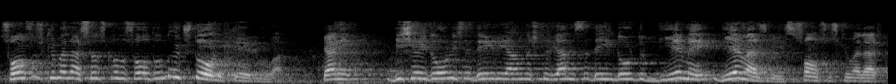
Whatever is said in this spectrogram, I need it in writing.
Sonsuz kümeler söz konusu olduğunda üç doğruluk değeri mi var? Yani bir şey doğruysa değeri yanlıştır, yanlışsa değil doğrudur diyeme, diyemez miyiz sonsuz kümeler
